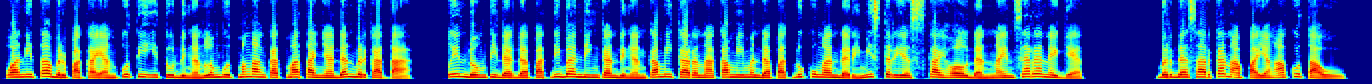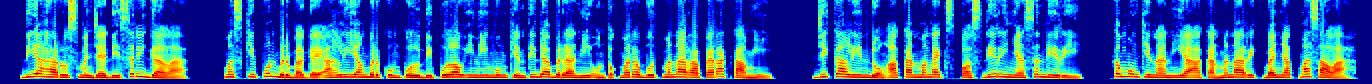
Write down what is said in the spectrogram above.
Wanita berpakaian putih itu dengan lembut mengangkat matanya dan berkata, Lindong tidak dapat dibandingkan dengan kami karena kami mendapat dukungan dari Mysterious Skyhole dan Nine Serenegate. Berdasarkan apa yang aku tahu, dia harus menjadi serigala. Meskipun berbagai ahli yang berkumpul di pulau ini mungkin tidak berani untuk merebut menara perak kami. Jika Lindong akan mengekspos dirinya sendiri, kemungkinan ia akan menarik banyak masalah.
